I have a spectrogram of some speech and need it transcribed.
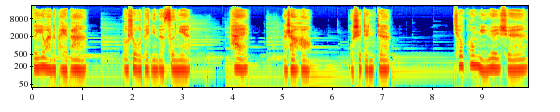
个夜晚的陪伴，都是我对您的思念。嗨，晚上好，我是真真。秋空明月悬，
